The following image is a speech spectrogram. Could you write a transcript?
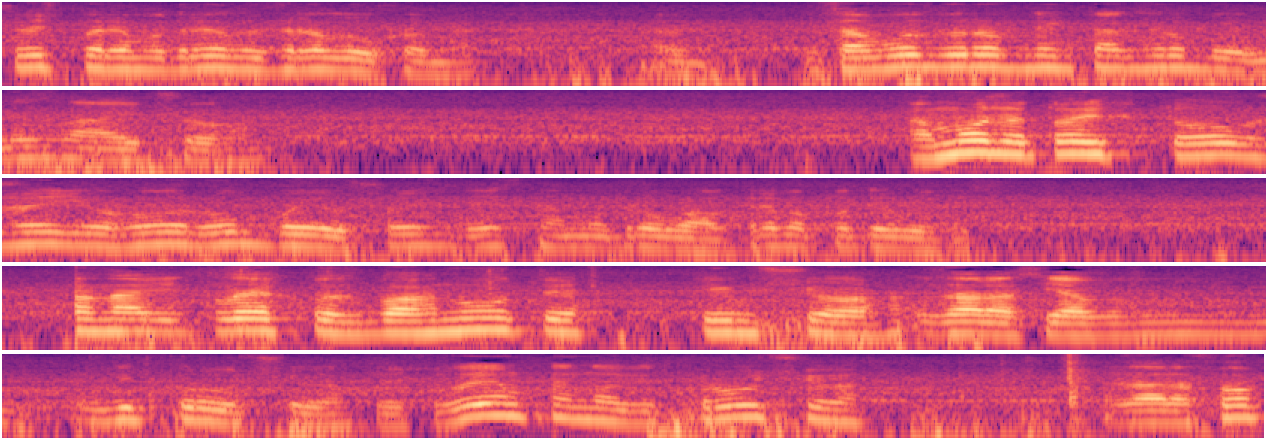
Щось перемудрили з релухами. Е, Завод виробник так зробив, не знаю чого. А може той, хто вже його робив, щось десь намудрував. Треба подивитися. Навіть легко збагнути тим, що зараз я відкручую. Тобто вимкнено, відкручую. Зараз оп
